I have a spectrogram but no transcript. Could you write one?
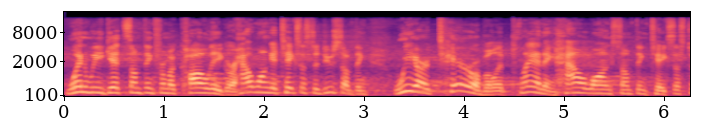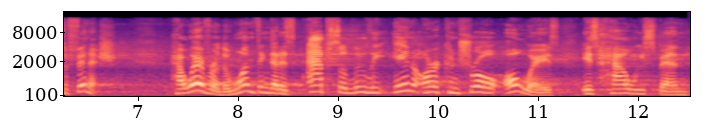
when we get something from a colleague or how long it takes us to do something. We are terrible at planning how long something takes us to finish. However, the one thing that is absolutely in our control always is how we spend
